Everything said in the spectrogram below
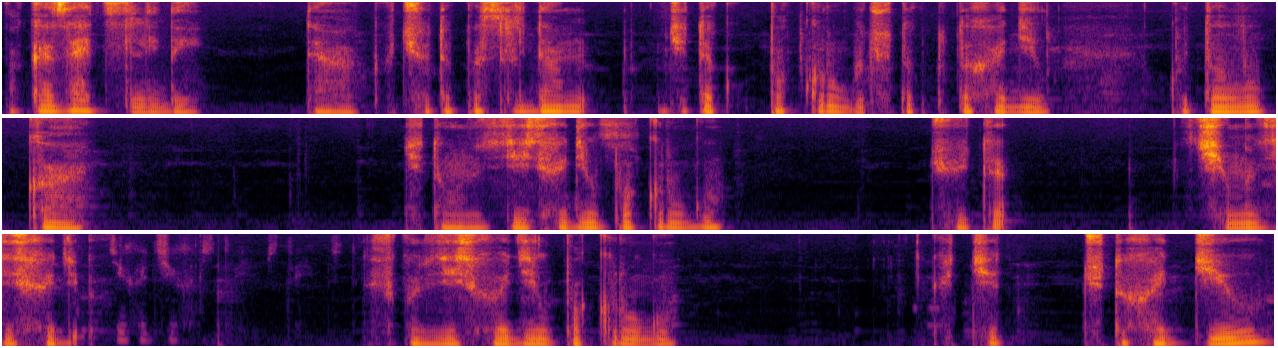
показать следы. Так, что-то по следам, где-то по кругу, что-то кто-то ходил. Какой-то Лука. Что-то он здесь ходил по кругу. Что это? Зачем он здесь ходил? Тихо. Нафиг он здесь ходил по кругу? Где что-то ходил?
